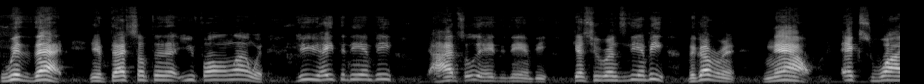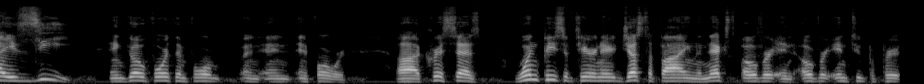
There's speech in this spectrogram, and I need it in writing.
with that. If that's something that you fall in line with, do you hate the DMV? I absolutely hate the DMV. Guess who runs the DMV? The government. Now, XYZ, and go forth and, for, and, and, and forward. Uh, Chris says, one piece of tyranny justifying the next over and over into per,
